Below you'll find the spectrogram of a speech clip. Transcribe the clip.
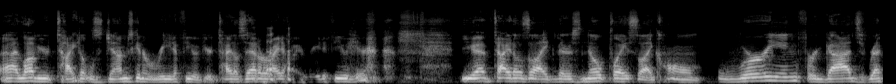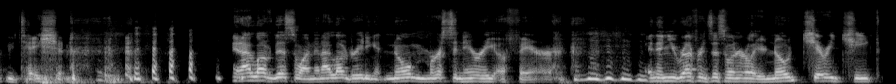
I love your titles, Jen. I'm just going to read a few of your titles. Is that all right if I read a few here? You have titles like There's No Place Like Home, Worrying for God's Reputation. and I love this one, and I loved reading it No Mercenary Affair. and then you referenced this one earlier No Cherry Cheeked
